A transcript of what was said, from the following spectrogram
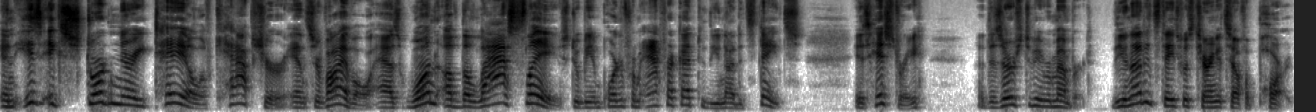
And his extraordinary tale of capture and survival as one of the last slaves to be imported from Africa to the United States is history that deserves to be remembered. The United States was tearing itself apart.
